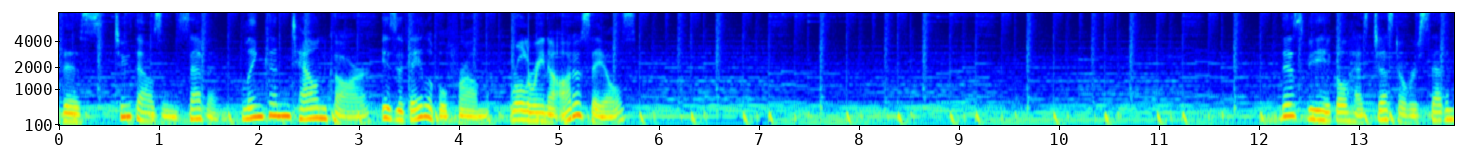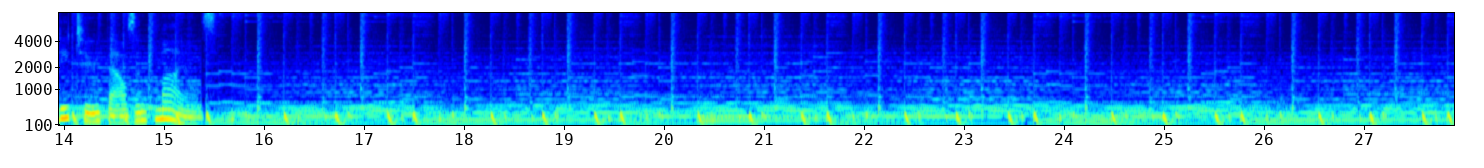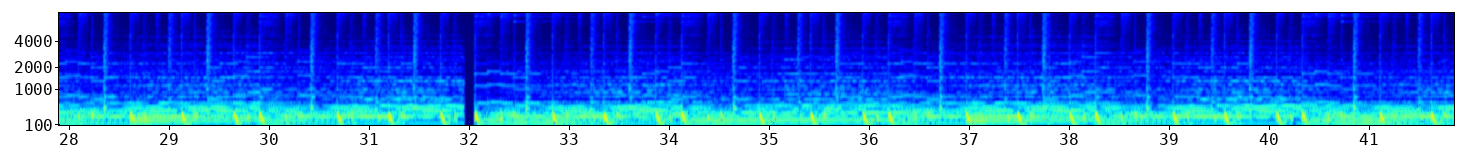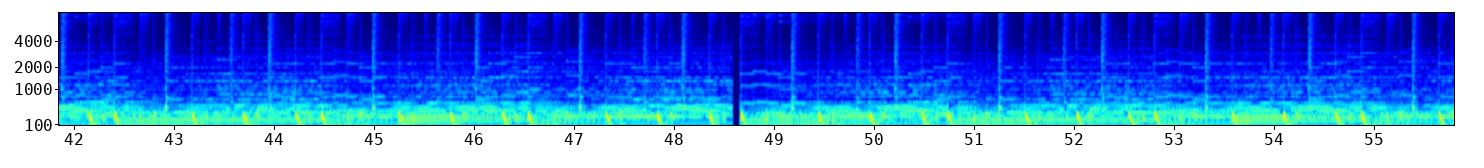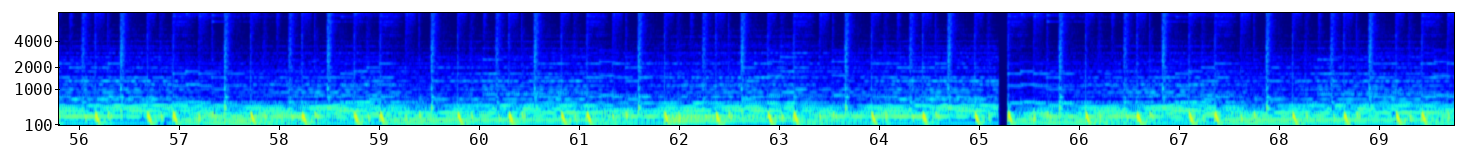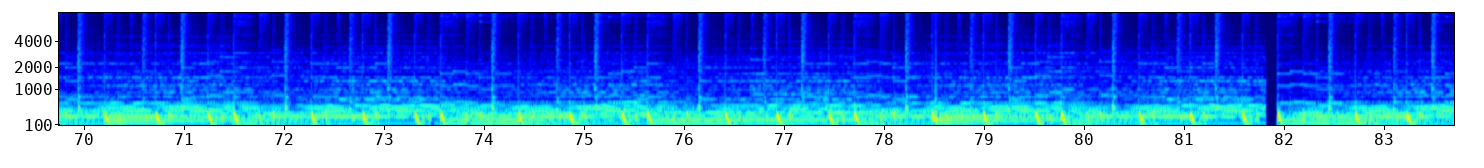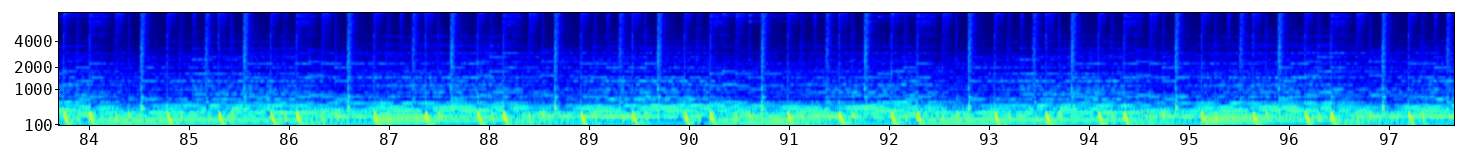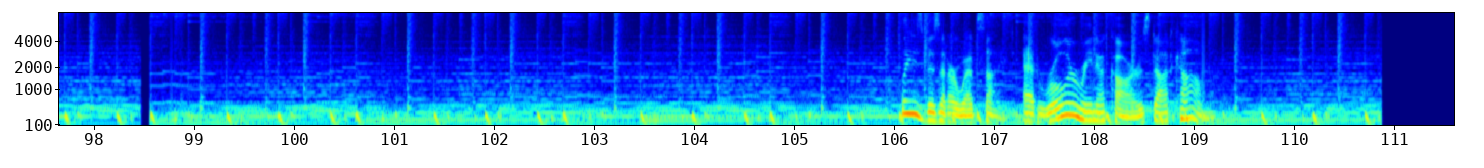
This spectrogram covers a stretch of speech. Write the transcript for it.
This 2007 Lincoln Town Car is available from Rollerena Auto Sales. This vehicle has just over 72,000 miles. Please visit our website at rollerenacars.com.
